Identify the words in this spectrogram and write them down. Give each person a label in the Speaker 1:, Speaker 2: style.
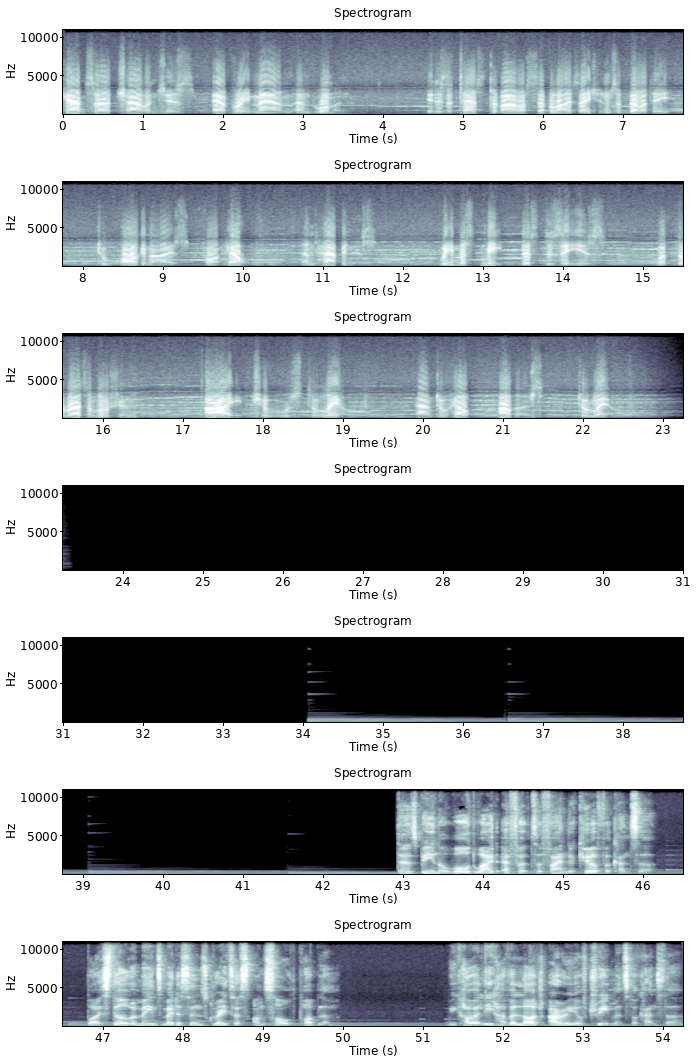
Speaker 1: Cancer challenges every man and woman. It is a test of our civilization's ability to organize for health and happiness. We must meet this disease with the resolution, I choose to live and to help others to live.
Speaker 2: There has been a worldwide effort to find a cure for cancer, but it still remains medicine's greatest unsolved problem. We currently have a large array of treatments for cancer,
